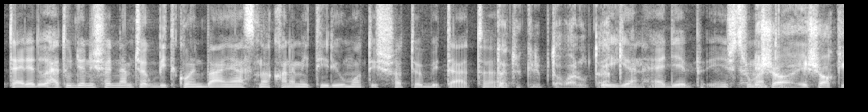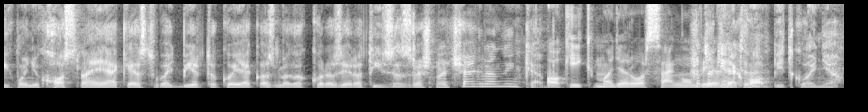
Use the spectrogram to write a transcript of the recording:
terjed. Hát ugyanis, hogy nem csak bitcoin bányásznak, hanem ethereumot is, stb. Tehát tehát kriptovalutát. Igen, egyéb instrumentum. És, a, és akik mondjuk használják ezt, vagy birtokolják, az meg akkor azért a tízezres nagyságrend inkább? Akik Magyarországon hát akinek van bitcoinja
